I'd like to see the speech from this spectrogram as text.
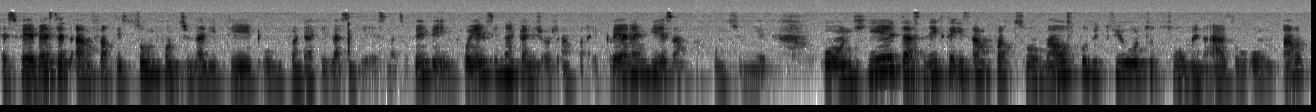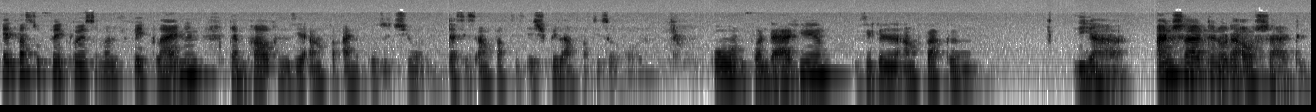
Es verbessert einfach die Zoom-Funktionalität und von daher lassen wir es mal so. Wenn wir im Projekt sind, dann kann ich euch einfach erklären, wie es einfach funktioniert. Und hier das nächste ist einfach zur Mausposition zu zoomen. Also um etwas zu vergrößern und zu verkleinern, dann brauchen Sie einfach eine Position. Das ist einfach, es spielt einfach diese Rolle. Und von daher, Sie können einfach äh, ja, anschalten oder ausschalten.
